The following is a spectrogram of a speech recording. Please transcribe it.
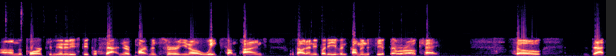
Um, the poorer communities, people sat in their apartments for you know a week sometimes without anybody even coming to see if they were okay. So that's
